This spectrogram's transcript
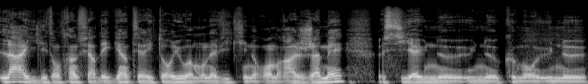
là il est en train de faire des gains territoriaux à mon avis qui ne rendra jamais s'il y a une une comment une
